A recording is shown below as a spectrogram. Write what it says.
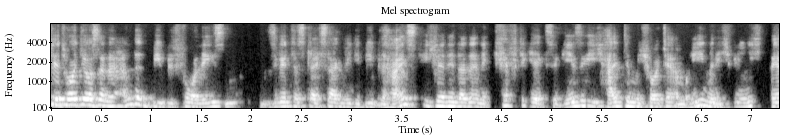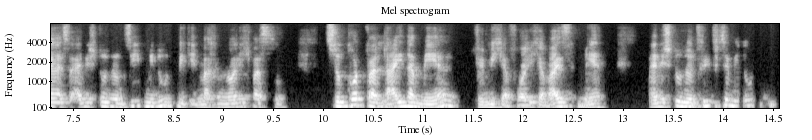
wird heute aus einer anderen Bibel vorlesen. Sie wird das gleich sagen, wie die Bibel heißt. Ich werde dann eine kräftige Exegese. Ich halte mich heute am Riemen. Ich will nicht mehr als eine Stunde und sieben Minuten mit Ihnen machen. Neulich was zu, zu Gott war leider mehr, für mich erfreulicherweise mehr, eine Stunde und 15 Minuten.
